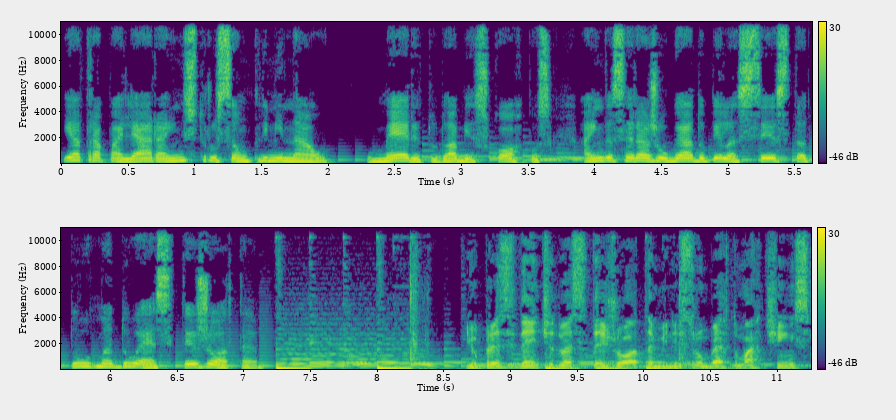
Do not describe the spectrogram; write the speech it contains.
e atrapalhar a instrução criminal. O mérito do habeas corpus ainda será julgado pela sexta turma do STJ. E o presidente do STJ, ministro Humberto Martins,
